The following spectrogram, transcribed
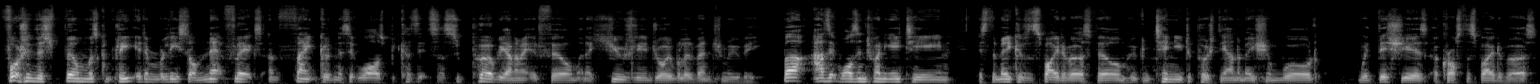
Fortunately, this film was completed and released on Netflix, and thank goodness it was because it's a superbly animated film and a hugely enjoyable adventure movie. But as it was in 2018, it's the makers of the Spider Verse film who continue to push the animation world with this year's Across the Spider Verse,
